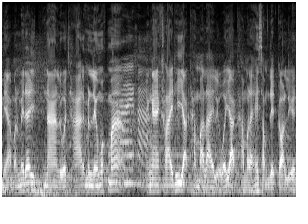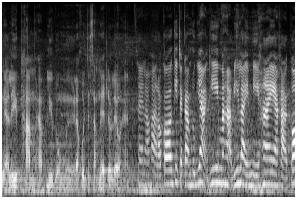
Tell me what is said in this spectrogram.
เนี่ยมันไม่ได้นานหรือว่าช้าเลยมันเร็วมากใช่ค่ะยังไงใครที่อยากทำอะไรหรือว่าอยากทำอะไรให้สำเร็จก่อนเรียนเนี่ยรีบทำครับ รีบลงมือแล้วคุณจะสำเร็จเร็วๆฮะ ใช่แล้วค่ะ แล้วก็กิจกรรมทุกอย่างที่มหาวิทยาลัยมีให้อะค่ะ ก็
